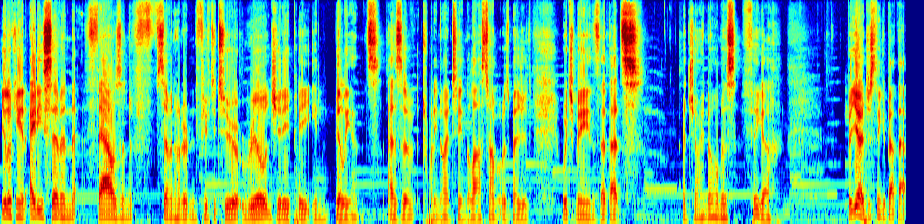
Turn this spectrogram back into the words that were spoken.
You're looking at 87,752 real GDP in billions as of 2019, the last time it was measured, which means that that's a ginormous figure. But yeah, just think about that.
